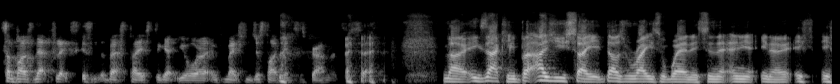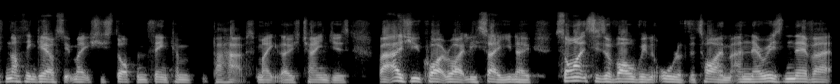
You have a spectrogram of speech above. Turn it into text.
sometimes Netflix isn't the best place to get your information, just like Instagram. no, exactly. But as you say, it does raise awareness, and, and you know, if if nothing else, it makes you stop and think and perhaps make those changes. But as you quite rightly say, you know, science is evolving all of the time, and there is never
